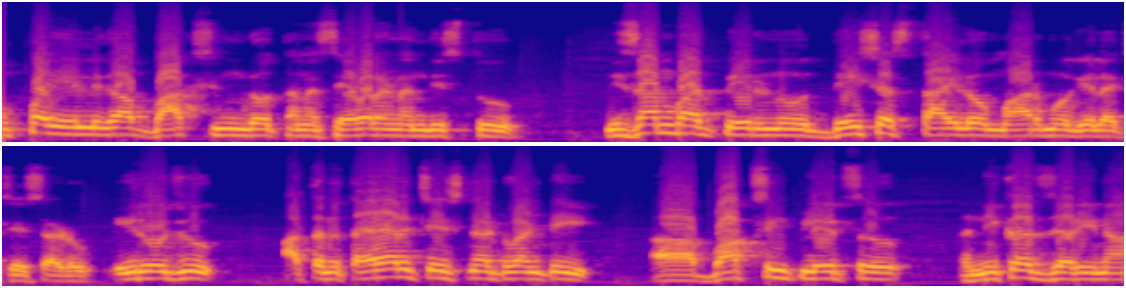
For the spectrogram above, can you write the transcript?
ముప్పై ఏళ్ళుగా బాక్సింగ్లో తన సేవలను అందిస్తూ నిజామాబాద్ పేరును దేశ స్థాయిలో మారుమోగేలా చేశాడు. ఈరోజు అతను తయారు చేసినటువంటి బాక్సింగ్ ప్లేయర్స్ నికజ్ జరీనా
